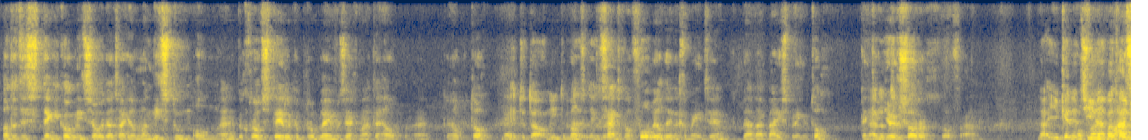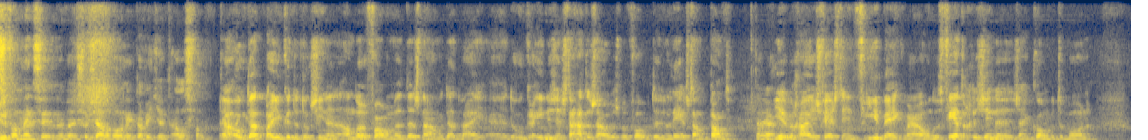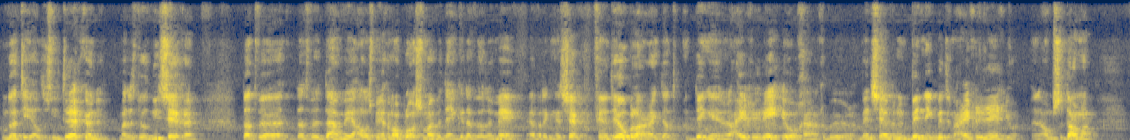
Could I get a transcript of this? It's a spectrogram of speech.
Want het is denk ik ook niet zo dat wij helemaal niets doen om hè, de grootstedelijke problemen zeg maar, te, helpen, hè, te helpen, toch? Nee, totaal niet. Want er zijn toch wel voorbeelden in de gemeente hè, waar wij bijspringen, toch? Denk Ja, aan jeugdzorg of aan, Nou, je of zien aan aan wat wij nu van mensen in een sociale woning, daar weet je het alles van. Ja, ook dat, maar je kunt het ook zien in een andere vorm. Dat is namelijk dat wij eh, de Oekraïners en statushouders bijvoorbeeld een leegstaand pand, Ja, ja. die hebben gehuisvest in Vlierbeek, waar 140 gezinnen zijn komen te wonen, omdat die elders niet terecht kunnen. Maar dat wil niet zeggen dat we, dat we daarmee alles meer gaan oplossen, maar we denken daar wel in mee. En wat ik net zeg, ik vind het heel belangrijk dat dingen in hun eigen regio gaan gebeuren. Mensen hebben een binding met hun eigen regio. Een Amsterdammer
